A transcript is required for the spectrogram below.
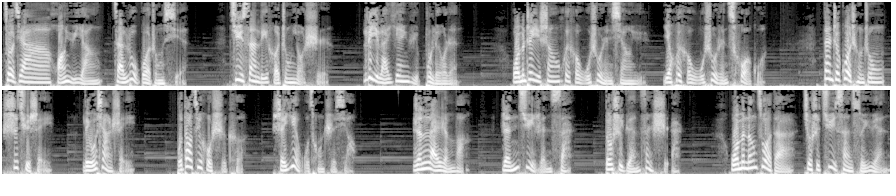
作家黄于阳在《路过》中写：“聚散离合终有时，历来烟雨不留人。”我们这一生会和无数人相遇，也会和无数人错过，但这过程中失去谁，留下谁，不到最后时刻，谁也无从知晓。人来人往，人聚人散，都是缘分使然。我们能做的就是聚散随缘，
